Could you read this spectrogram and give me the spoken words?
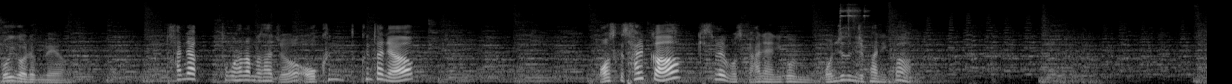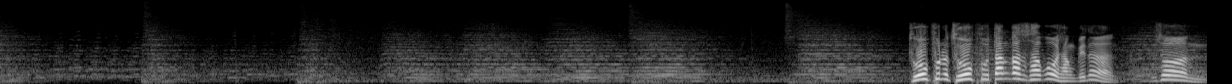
보기가 어렵네요. 탄약통 하나만 사죠. 오큰 큰 탄약. 머스크 살까? 키슬레이브 머스크 아니야 이건 언제든지 파니까 드워프는 드워프 땅 가서 사고 장비는 우선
